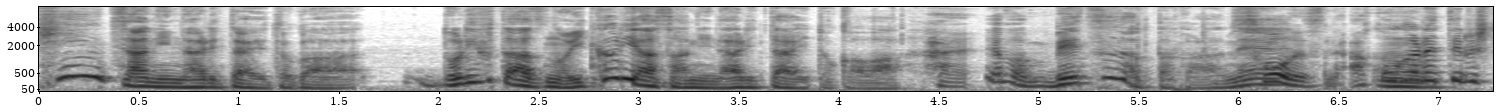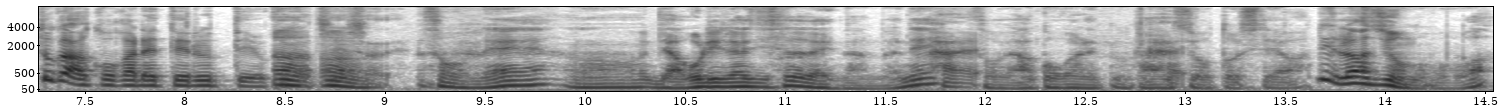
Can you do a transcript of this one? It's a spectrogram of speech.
金ちゃんになりたいとかドリフターズのイカリアさんになりたいとかは、はい。やっぱ別だったからね。そうですね。憧れてる人が憧れてるっていううん。うん形でしたね、そうね、うん、じゃあオリラジ世代なんだね、はい。そういう憧れの対象としては、でラジオの方は？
